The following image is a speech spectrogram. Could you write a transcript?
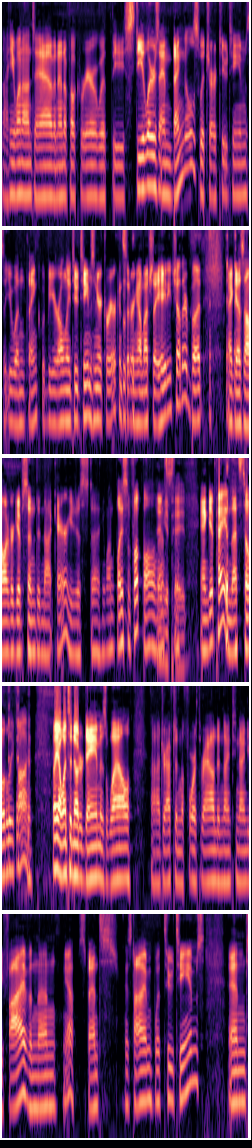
Uh, he went on to have an NFL career with the Steelers and Bengals, which are two teams that you wouldn't think would be your only two teams in your career, considering how much they hate each other. But I guess Oliver Gibson did not care. He just uh, he wanted to play some football and, And get paid. and get paid, and that's totally fine. But yeah, went to Notre Dame as well. Uh, drafted in the fourth round in 1995, and then yeah, spent his time with two teams, and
